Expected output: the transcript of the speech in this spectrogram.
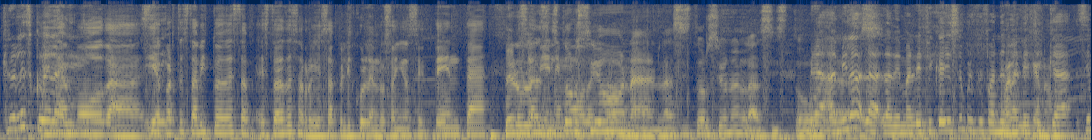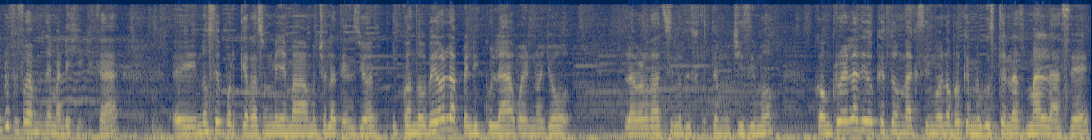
Cruella es Y Cruella. la moda. Sí. Y aparte está habituada, está, está desarrollada esa película en los años 70. Pero o sea, las distorsionan, las distorsionan las historias. Mira, a mí la, la- la de Maléfica, yo siempre fui fan de Maléfica, Maléfica, siempre fui fan de Maléfica, eh, no sé por qué razón me llamaba mucho la atención, y cuando veo la película, bueno, yo la verdad sí lo disfruté muchísimo. Con Cruella digo que es lo máximo, no porque me gusten las malas, ¿eh?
